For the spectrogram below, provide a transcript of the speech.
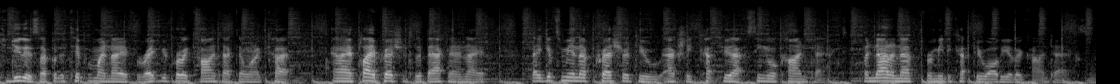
To do this, I put the tip of my knife right before the contact I want to cut, and I apply pressure to the back of the knife. That gives me enough pressure to actually cut through that single contact, but not enough for me to cut through all the other contacts.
